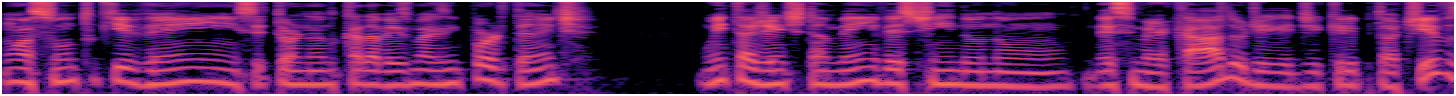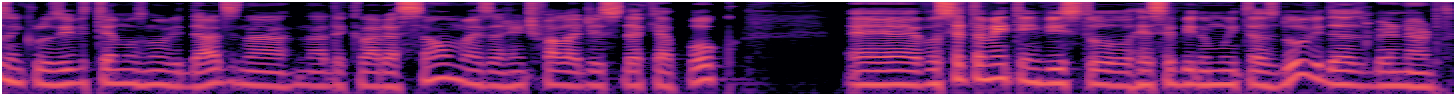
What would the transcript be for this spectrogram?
um assunto que vem se tornando cada vez mais importante. Muita gente também investindo no, nesse mercado de, de criptoativos, inclusive temos novidades na, na declaração, mas a gente fala disso daqui a pouco. É, você também tem visto, recebido muitas dúvidas, Bernardo?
